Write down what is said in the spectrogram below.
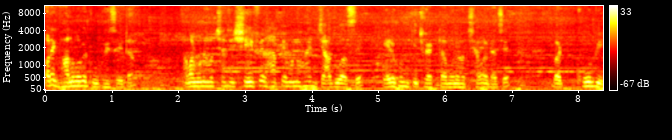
অনেক ভালোভাবে কুক হয়েছে এটা। আমার মনে হচ্ছে যে শেফের হাতে মনে হয় জাদু আছে। এরকম কিছু একটা মনে হচ্ছে আমার কাছে। বাট খুবই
